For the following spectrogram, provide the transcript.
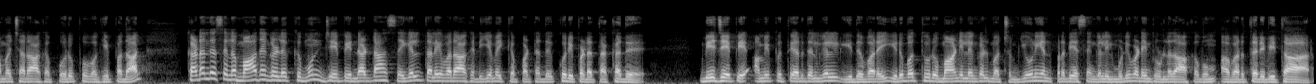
அமைச்சராக பொறுப்பு வகிப்பதால் கடந்த சில மாதங்களுக்கு முன் ஜே பி நட்டா செயல் தலைவராக நியமிக்கப்பட்டது குறிப்பிடத்தக்கது. பிஜேபி அமைப்பு தேர்தல்கள் இதுவரை இருபத்தொரு மாநிலங்கள் மற்றும் யூனியன் பிரதேசங்களில் முடிவடைந்துள்ளதாகவும் அவர் தெரிவித்தார்.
